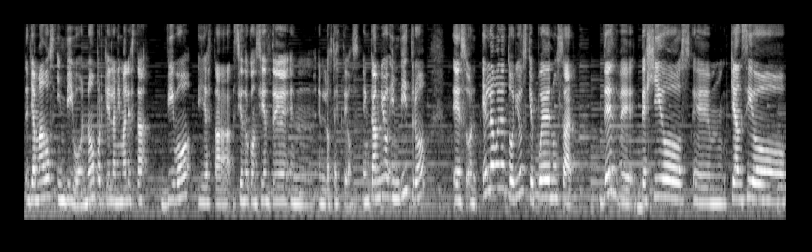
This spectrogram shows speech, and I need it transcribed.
llamados in vivo, ¿no? Porque el animal está vivo y está siendo consciente en, los testeos. En cambio, in vitro eh, son en laboratorios que pueden usar desde tejidos em, que han sido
